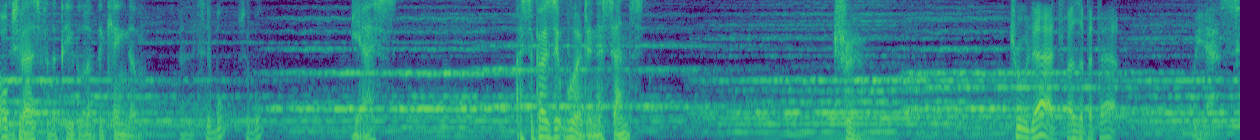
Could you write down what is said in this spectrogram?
is c'est best for the people of the kingdom? C'est beau, c'est beau. Yes. I suppose it would, in a sense. True. True that, tu fais peut-être. Yes.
